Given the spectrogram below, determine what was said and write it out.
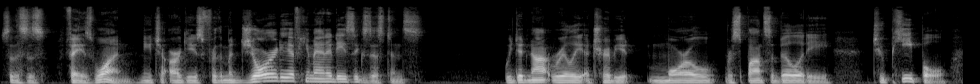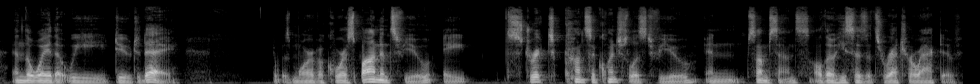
So, this is phase one. Nietzsche argues for the majority of humanity's existence, we did not really attribute moral responsibility to people in the way that we do today. It was more of a correspondence view, a strict consequentialist view in some sense, although he says it's retroactive.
